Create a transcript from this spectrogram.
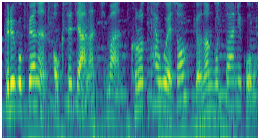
그리고 뼈는 억세지 않았지만 그렇다고 해서 연한 것도 아니고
